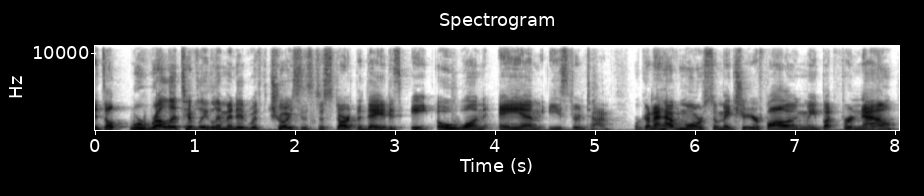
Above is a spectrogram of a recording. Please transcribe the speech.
it's a, we're relatively limited with choices to start the day. It is 8:01 a.m. Eastern Time. We're going to have more, so make sure you're following me. But for now,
